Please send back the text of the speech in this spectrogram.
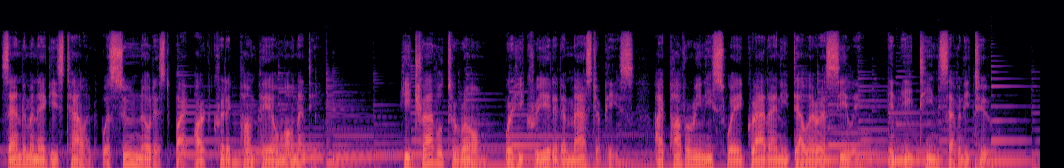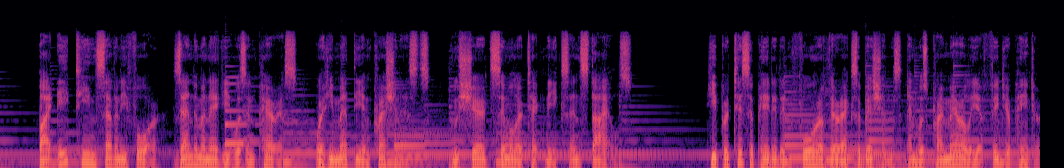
Zandomeneghi's talent was soon noticed by art critic Pompeo Molmenti. He traveled to Rome, where he created a masterpiece, I Poverini sui gradini dell'Araceli, in 1872. By 1874, Zandomeneghi was in Paris, where he met the Impressionists, who shared similar techniques and styles. He participated in four of their exhibitions and was primarily a figure painter.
